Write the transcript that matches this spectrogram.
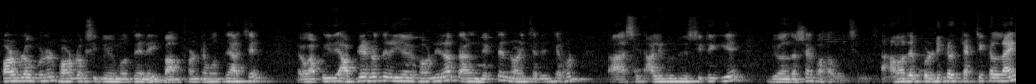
ফরওয়ার্ড ব্লক বললেন ফরওয়ার্ড ব্লক সিপিএম মধ্যে নেই বামফ্রন্টের মধ্যে আছে। এবং আপনি যদি আপডেট হতে নিয়ে খবর নিলাম তখন দেখতেন নরেন চ্যাটার্জি যখন আহ, সে আলিপুর সিটে গিয়ে বিমানদার সঙ্গে কথা বলছেন। আমাদের political tactical line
